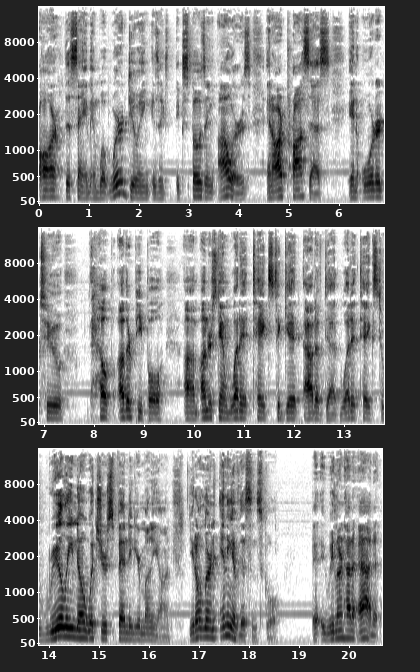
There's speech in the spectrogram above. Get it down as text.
are the same, and what we're doing is ex- exposing ours and our process in order to help other people um, understand what it takes to get out of debt, what it takes to really know what you're spending your money on. You don't learn any of this in school. It- we learn how to add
